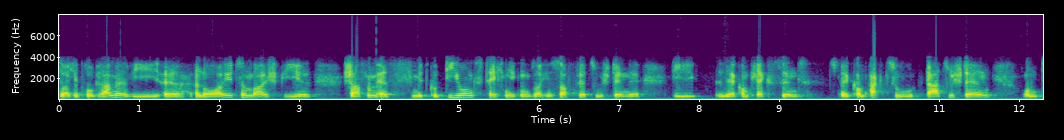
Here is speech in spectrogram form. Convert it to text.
solche Programme wie äh, Alloy zum Beispiel schaffen es mit Codierungstechniken, solche Softwarezustände, die sehr komplex sind, äh, kompakt zu darzustellen und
